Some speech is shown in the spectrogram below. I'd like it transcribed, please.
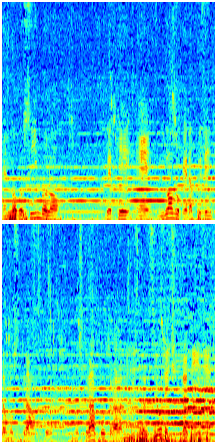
È un luogo simbolo perché è un luogo che rappresenta uno strappo, strappo tra l'amministrazione e i cittadini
